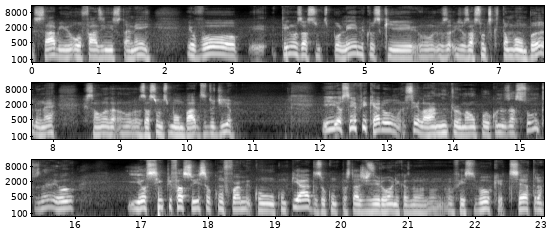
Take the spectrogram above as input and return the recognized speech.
sabem ou fazem isso também. Eu vou. Tem os assuntos polêmicos que. Os, e os assuntos que estão bombando, né? Que são os assuntos bombados do dia. E eu sempre quero, sei lá, me enturmar um pouco nos assuntos, né? Eu, e eu sempre faço isso conforme com, com piadas ou com postagens irônicas no, no, no Facebook, etc.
